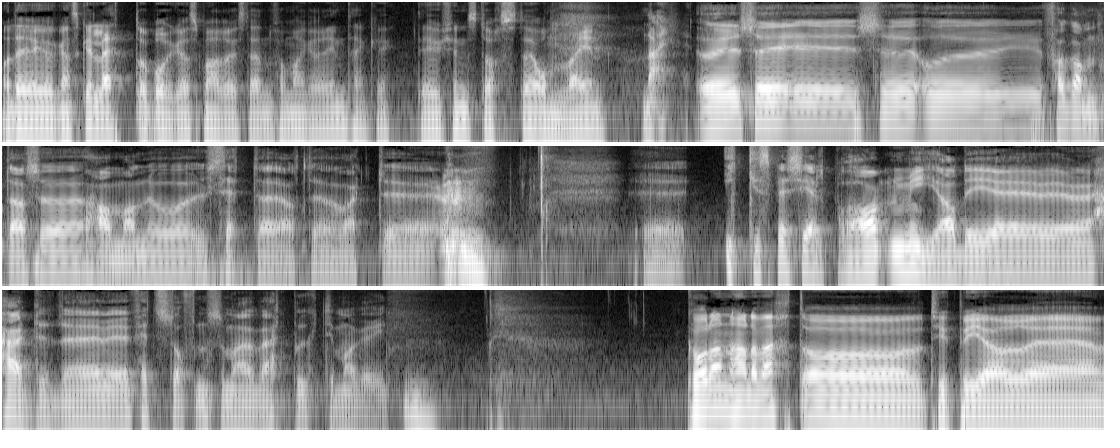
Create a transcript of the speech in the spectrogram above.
Og det er jo ganske lett å bruke smør istedenfor margarin, tenker jeg. Det er jo ikke den største omveien. Nei. øh, så, øh, så og fra gammelt av så har man jo sett at det har vært ikke spesielt bra mye av de øh, herdede fettstoffene som har vært brukt i margarin. Hvordan har det vært å type gjøre eh,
